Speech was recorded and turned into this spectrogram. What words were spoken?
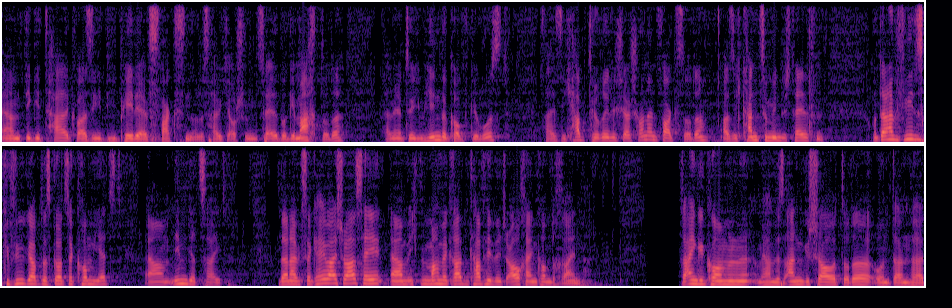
ähm, digital quasi die PDFs faxen. Und das habe ich auch schon selber gemacht, oder? Das habe ich natürlich im Hinterkopf gewusst. Das heißt, ich habe theoretisch ja schon ein Fax, oder? Also ich kann zumindest helfen. Und dann habe ich wieder das Gefühl gehabt, dass Gott sagt, komm jetzt, ähm, nimm dir Zeit. Und dann habe ich gesagt, hey, weißt du was, hey, ähm, ich mache mir gerade einen Kaffee, willst du auch rein, komm doch rein reingekommen, wir haben das angeschaut, oder? Und dann äh,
